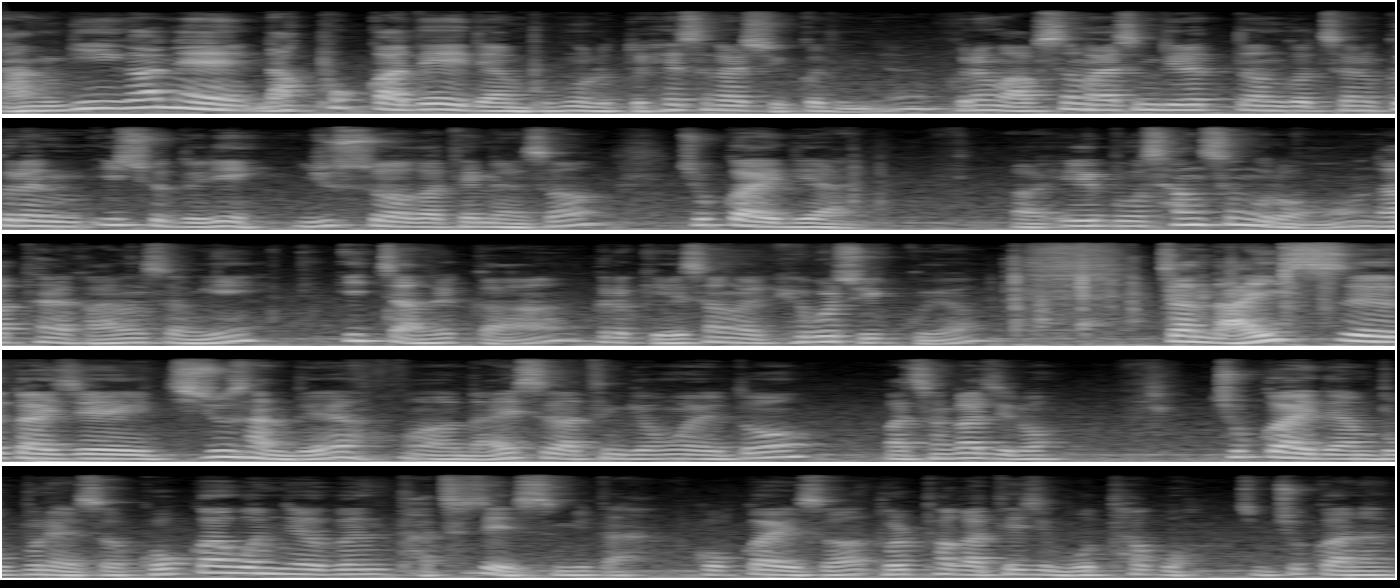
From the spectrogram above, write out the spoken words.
단기간의 낙폭과대에 대한 부분으로 또 해석할 수 있거든요. 그럼 앞서 말씀드렸던 것처럼 그런 이슈들이 뉴스화가 되면서 주가에 대한 어, 일부 상승으로 나타날 가능성이 있지 않을까 그렇게 예상을 해볼 수 있고요. 자 나이스가 이제 지주사인데요. 어, 나이스 같은 경우에도 마찬가지로 주가에 대한 부분에서 고가 권역은 닫혀져 있습니다 고가에서 돌파가 되지 못하고 지금 주가는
